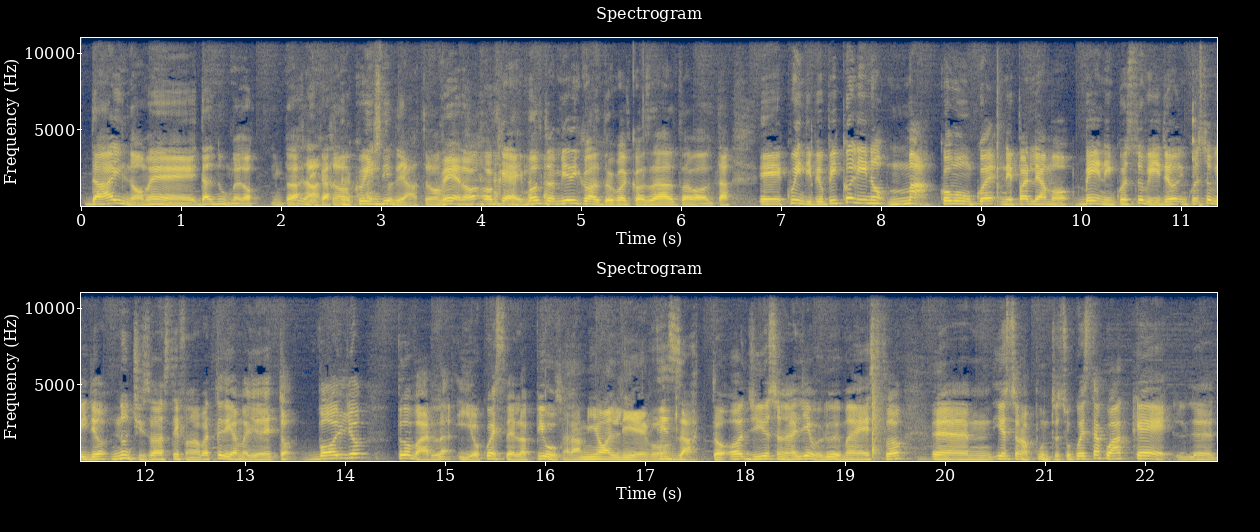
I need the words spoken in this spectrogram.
dà il nome dal numero in pratica. Esatto, hai studiato. Vero? Ok, molto mi ricordo qualcosa l'altra volta. E quindi più piccolino, ma comunque ne parliamo bene in questo video. In questo video non ci sarà Stefano la batteria, ma gli ho detto voglio provarla io. Questa è la più Sarà mio allievo. Esatto, oggi io sono allievo, lui è maestro. Ehm, io sono appunto su questa qua che è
